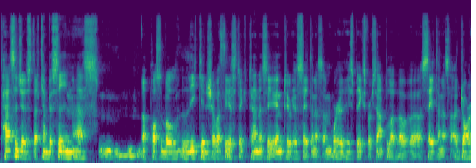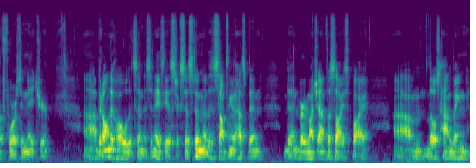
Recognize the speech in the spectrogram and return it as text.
passages that can be seen as mm, a possible leakage of a theistic tendency into his Satanism, where he speaks, for example, of, of uh, Satan as a dark force in nature. Uh, but on the whole, it's an, it's an atheistic system, and this is something that has been been very much emphasized by um, those handling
